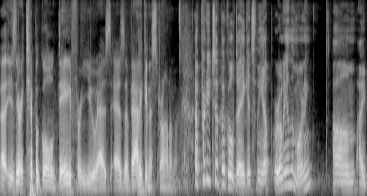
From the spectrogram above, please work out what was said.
uh, is there a typical day for you as as a Vatican astronomer? A pretty typical day gets me up early in the morning. Um, I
